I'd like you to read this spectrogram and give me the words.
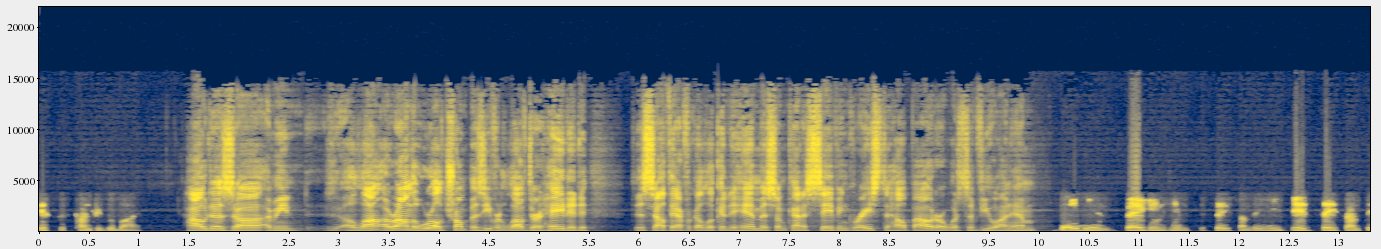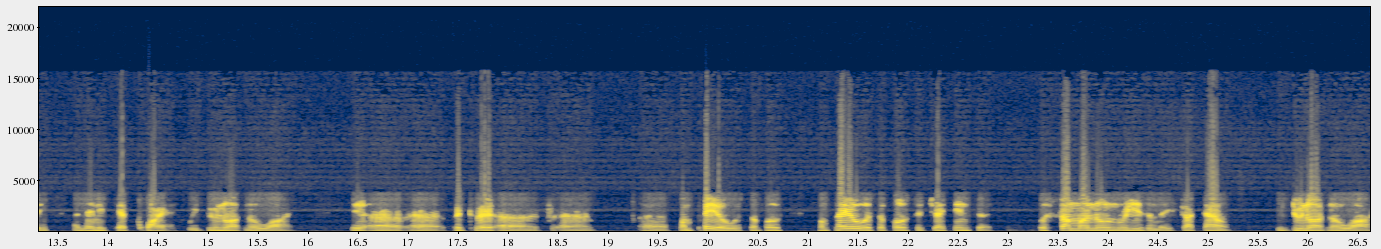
kiss this country goodbye. How does uh, I mean, around the world, Trump is either loved or hated. Does South Africa look into him as some kind of saving grace to help out, or what's the view on him? They've been begging him to say something. He did say something, and then he kept quiet. We do not know why. Uh, uh, uh, uh, uh, Pompeo was supposed Pompeo was supposed to check into it. For some unknown reason, they shut down. We do not know why.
